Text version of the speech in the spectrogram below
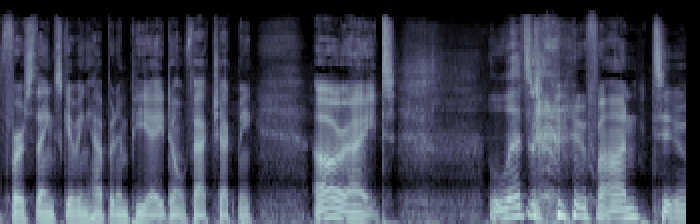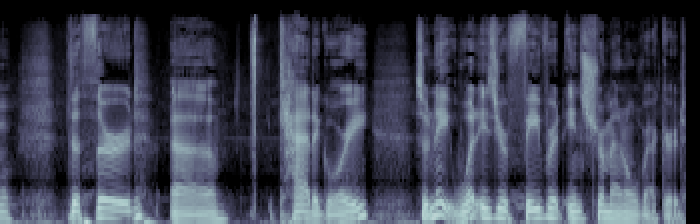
first Thanksgiving happened in PA. Don't fact check me. All right. Let's move on to the third uh, category. So, Nate, what is your favorite instrumental record?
